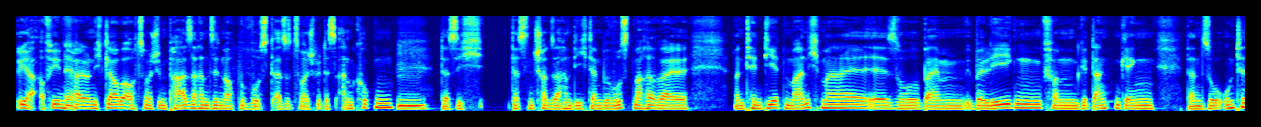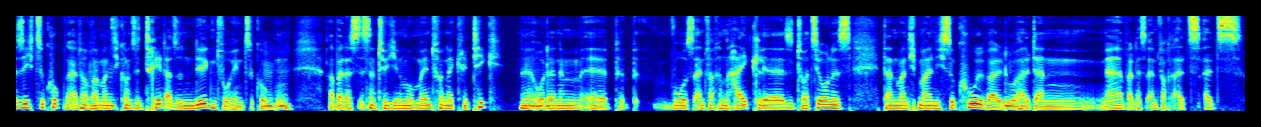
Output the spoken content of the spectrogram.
ja, auf jeden ja. Fall. Und ich glaube auch zum Beispiel ein paar Sachen sind auch bewusst. Also zum Beispiel das Angucken, mhm. dass ich das sind schon Sachen, die ich dann bewusst mache, weil man tendiert manchmal äh, so beim Überlegen von Gedankengängen dann so unter sich zu gucken, einfach weil man mhm. sich konzentriert, also nirgendwo hinzugucken. Mhm. Aber das ist natürlich im Moment von der Kritik ne, mhm. oder einem, äh, wo es einfach eine heikle Situation ist, dann manchmal nicht so cool, weil du mhm. halt dann, na, weil das einfach als als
